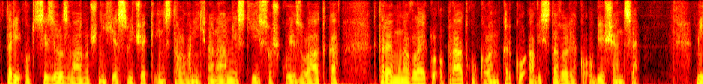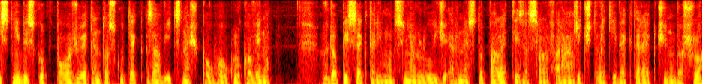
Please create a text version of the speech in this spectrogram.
který odcizil z vánočních jesliček instalovaných na náměstí sošku jezulátka, kterému navlékl oprátku kolem krku a vystavil jako oběšence. Místní biskup považuje tento skutek za víc než pouhou klukovinu. V dopise, který monsignor Luigi Ernesto Paletti zaslal faráři čtvrti, ve které k činu došlo,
